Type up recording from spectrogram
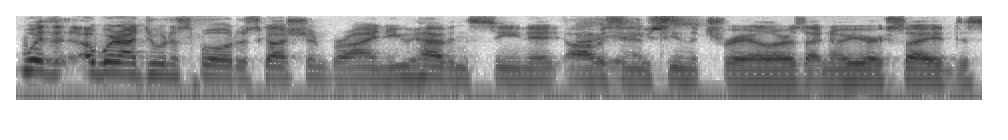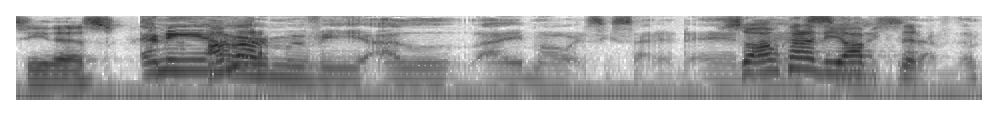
With uh, we're not doing a spoiler discussion, Brian. You haven't seen it. Obviously, you've seen the trailers. I know you're excited to see this. Any I'm horror not- movie, I, I'm always excited. And So I'm I've kinda the like, opposite. of them.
